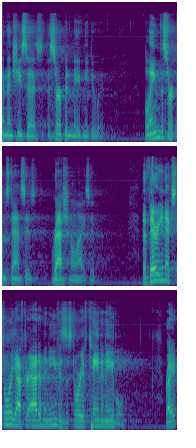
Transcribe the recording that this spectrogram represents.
And then she says, The serpent made me do it. Blame the circumstances, rationalize it. The very next story after Adam and Eve is the story of Cain and Abel right?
